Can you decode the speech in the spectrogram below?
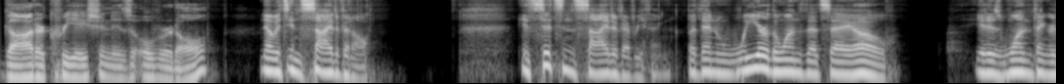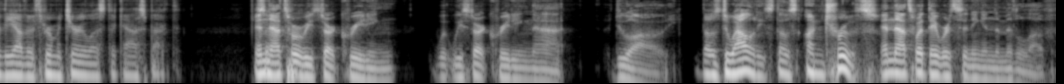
God or creation is over it all. No, it's inside of it all. It sits inside of everything. But then we are the ones that say, oh, it is one thing or the other through materialistic aspect. And So- that's where we start creating we- start creating that duality. Those dualities, those untruths. And that's what they were sitting in the middle of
